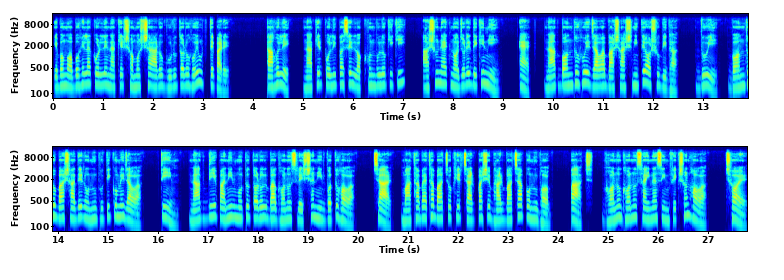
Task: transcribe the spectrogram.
এবং অবহেলা করলে নাকের সমস্যা আরও গুরুতর হয়ে উঠতে পারে। তাহলে নাকের পলিপাসের লক্ষণগুলো কি কি? আসুন এক নজরে দেখে নিই। এক, নাক বন্ধ হয়ে যাওয়া বা শ্বাস নিতে অসুবিধা। দুই, গন্ধ বা স্বাদের অনুভূতি কমে যাওয়া। তিন, নাক দিয়ে পানির মতো তরল বা ঘন শ্লেষ্মা নির্গত হওয়া। চার, মাথা ব্যথা বা চোখের চারপাশে ভার বা চাপ অনুভব। পাঁচ, ঘন ঘন সাইনাস ইনফেকশন হওয়া। ছয়,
